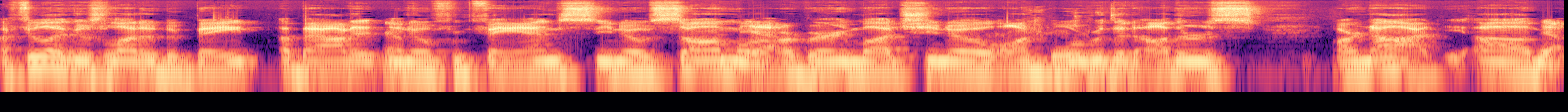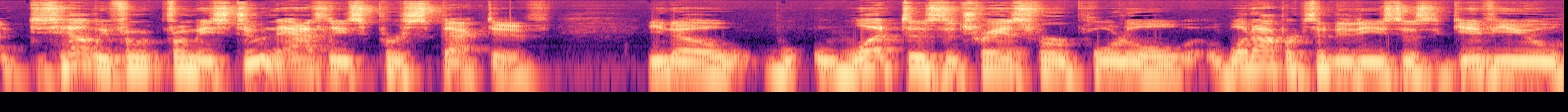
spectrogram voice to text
I feel like there's a lot of debate about it. Yep. You know, from fans. You know, some are, yeah. are, very much you know on board with it, others are not. Um, yeah. Tell me from from a student athlete's perspective you know, what does the transfer portal, what opportunities does it give you?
